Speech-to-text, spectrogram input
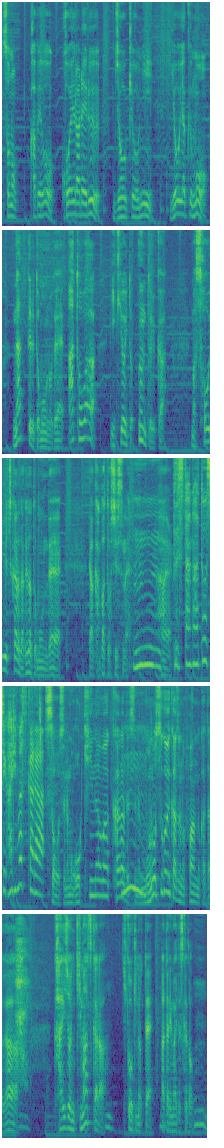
その壁を越えられる状況にようやくもうなってると思うのであとは勢いと運というかまあ、そういう力だけだと思うんでいや頑張ってほしいですね、はい、ブースターの後押しがありますから。そうですね。もう沖縄からですね、ものすごい数のファンの方が会場に来ますから、はい、飛行機乗って。当たり前ですけど、うん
